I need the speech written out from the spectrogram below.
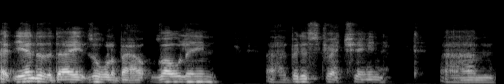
at the end of the day, it's all about rolling, a bit of stretching, um,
